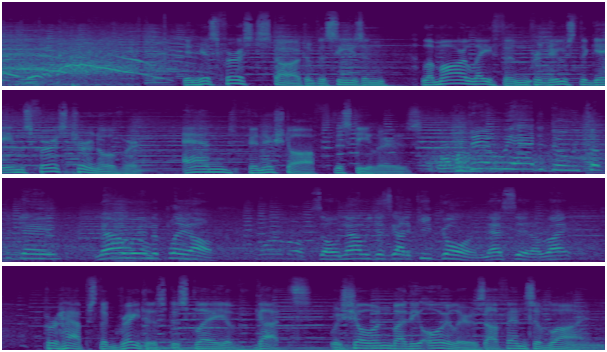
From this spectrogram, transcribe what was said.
big hit. In his first start of the season, Lamar Lathon produced the game's first turnover and finished off the Steelers. We did what we had to do. We took the game. Now we're in the playoffs. So now we just got to keep going. That's it, all right? Perhaps the greatest display of guts was shown by the Oilers' offensive line.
